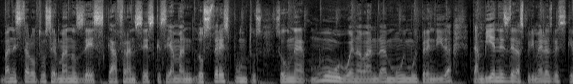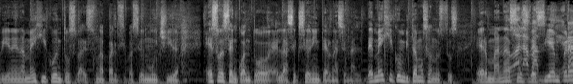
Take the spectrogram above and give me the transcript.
Van a estar otros hermanos de ska francés que se llaman Los Tres Puntos. Son una muy buena banda, muy, muy prendida. También es de las primeras veces que vienen a México, entonces es una participación muy chida. Eso es en cuanto a la sección internacional. De México invitamos a nuestros hermanazos de siempre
